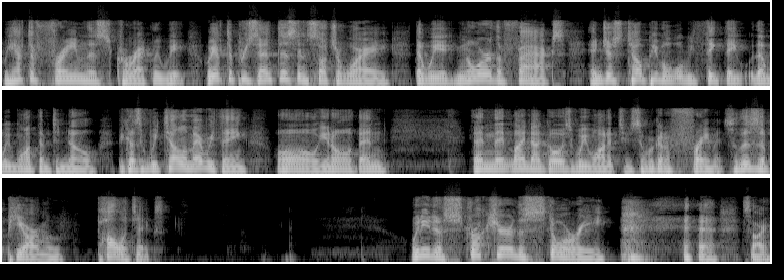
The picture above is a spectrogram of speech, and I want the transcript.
we have to frame this correctly. We we have to present this in such a way that we ignore the facts and just tell people what we think they that we want them to know. Because if we tell them everything, oh, you know, then then it might not go as we want it to. So we're going to frame it. So this is a PR move. Politics. We need to structure the story. Sorry,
